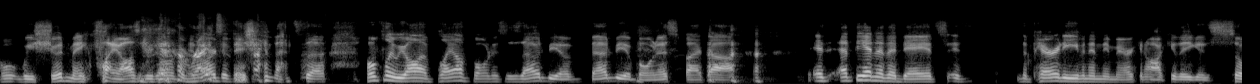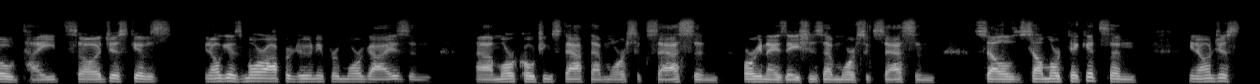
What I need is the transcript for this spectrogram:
we should make playoffs. We don't yeah, right? our division. That's the hopefully we all have playoff bonuses. That would be a that'd be a bonus. But uh, it, at the end of the day, it's it's the parity even in the American Hockey League is so tight. So it just gives you know gives more opportunity for more guys and uh, more coaching staff to have more success and organizations have more success and sell sell more tickets and you know just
